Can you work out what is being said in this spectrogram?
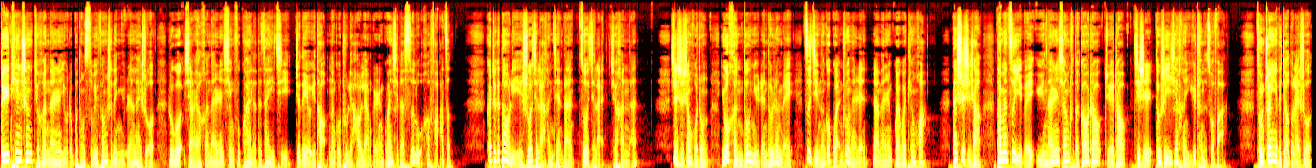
对于天生就和男人有着不同思维方式的女人来说，如果想要和男人幸福快乐的在一起，就得有一套能够处理好两个人关系的思路和法子。可这个道理说起来很简单，做起来却很难。现实生活中有很多女人都认为自己能够管住男人，让男人乖乖听话。但事实上，她们自以为与男人相处的高招绝招，其实都是一些很愚蠢的做法。从专业的角度来说，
